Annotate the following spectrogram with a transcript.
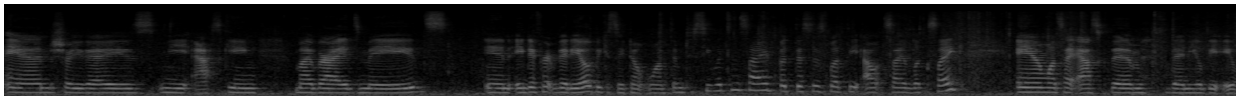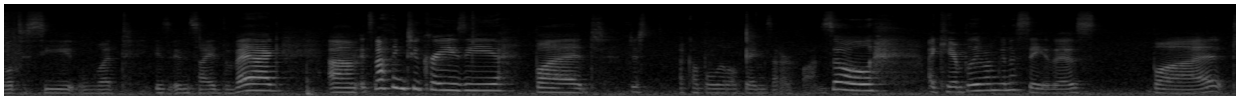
and show you guys me asking my bridesmaids in a different video because I don't want them to see what's inside, but this is what the outside looks like. And once I ask them, then you'll be able to see what is inside the bag. Um, it's nothing too crazy, but just a couple little things that are fun. So I can't believe I'm gonna say this, but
